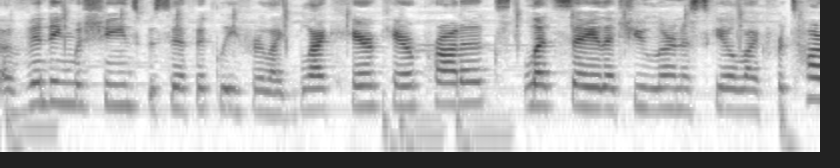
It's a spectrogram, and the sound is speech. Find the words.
a vending machine specifically for like black hair care products, let's say that you learn a skill like photography.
